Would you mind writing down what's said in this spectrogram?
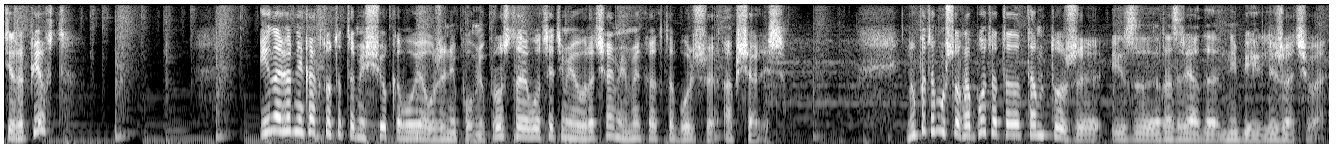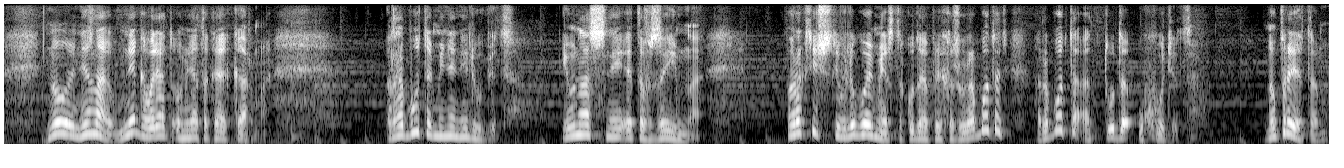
терапевт – и наверняка кто-то там еще, кого я уже не помню. Просто вот с этими врачами мы как-то больше общались. Ну, потому что работа-то там тоже из разряда «не бей лежачего». Ну, не знаю, мне говорят, у меня такая карма. Работа меня не любит. И у нас с ней это взаимно. Практически в любое место, куда я прихожу работать, работа оттуда уходит. Но при этом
